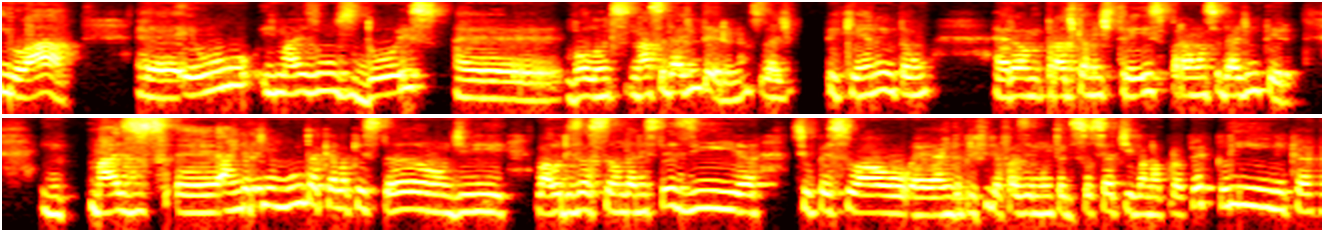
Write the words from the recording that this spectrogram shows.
e lá é, eu e mais uns dois é, volantes na cidade inteira, né? Cidade pequena, então eram praticamente três para uma cidade inteira. Mas é, ainda tinha muito aquela questão de valorização da anestesia, se o pessoal é, ainda preferia fazer muita dissociativa na própria clínica,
